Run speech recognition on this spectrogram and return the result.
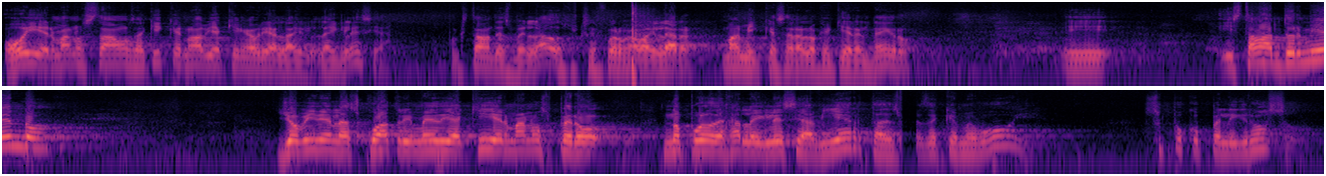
Hoy, hermanos, estábamos aquí que no había quien abría la, iglesia, porque estaban desvelados, porque se fueron a bailar, mami, que será lo que quiere el negro. Y, y estaban durmiendo. Yo vine a las cuatro y media aquí, hermanos, pero no puedo dejar la iglesia abierta después de que me voy. Es un poco peligroso.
